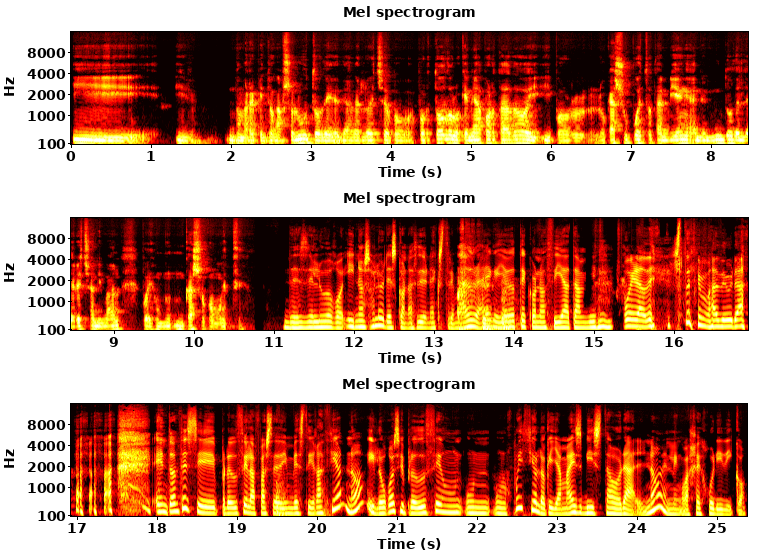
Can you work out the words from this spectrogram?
y no me arrepiento en absoluto de, haberlo hecho por, todo lo que me ha aportado y, por lo que ha supuesto también en el mundo del derecho animal, pues un, caso como este. Desde luego, y no solo eres conocido en Extremadura, ¿eh? que yo te conocía también fuera de Extremadura. Entonces se produce la fase de investigación, ¿no? Y luego se produce un, juicio, lo que llamáis vista oral, ¿no? En lenguaje jurídico.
